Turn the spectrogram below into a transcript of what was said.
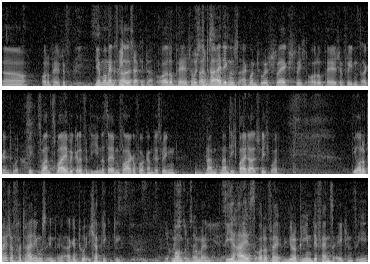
äh, Europäische ja, Moment, Friedensagentur. Europäische Rüstungs- Verteidigungsagentur, Schrägstrich Europäische Friedensagentur. Es waren zwei Begriffe, die in derselben Frage vorkamen, deswegen nan- nannte ich beide als Stichwort. Die Europäische Verteidigungsagentur, ich habe die, die Moment, Moment. Die heißt Europe- European Defense Agency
